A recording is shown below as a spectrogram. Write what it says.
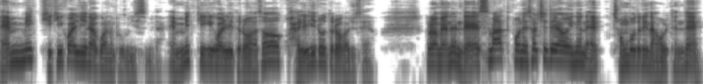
앱 및 기기 관리라고 하는 부분이 있습니다. 앱 및 기기 관리 들어와서 관리로 들어가 주세요. 그러면은 내 스마트폰에 설치되어 있는 앱 정보들이 나올 텐데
